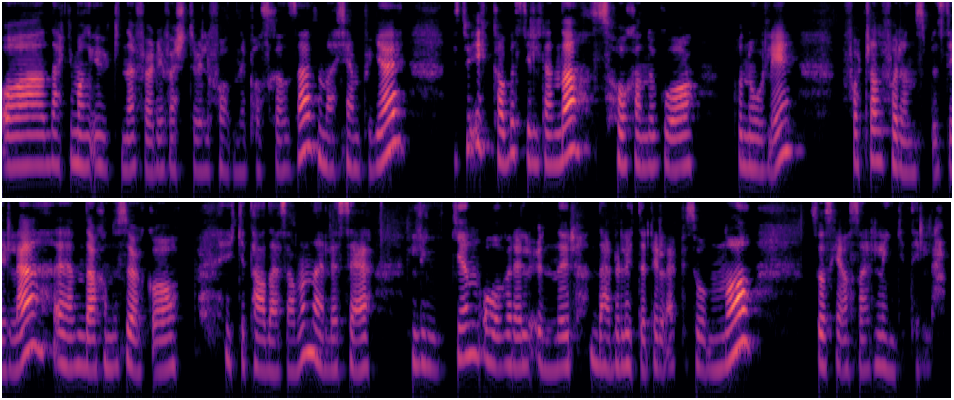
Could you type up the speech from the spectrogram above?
Og det er ikke mange ukene før de første vil få den i postkassa, som er kjempegøy. Hvis du ikke har bestilt ennå, så kan du gå på Nordli. Fortsatt forhåndsbestille. Da kan du søke opp 'Ikke ta deg sammen' eller se linken over eller under der du lytter til episoden nå, så skal jeg også linke til det.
